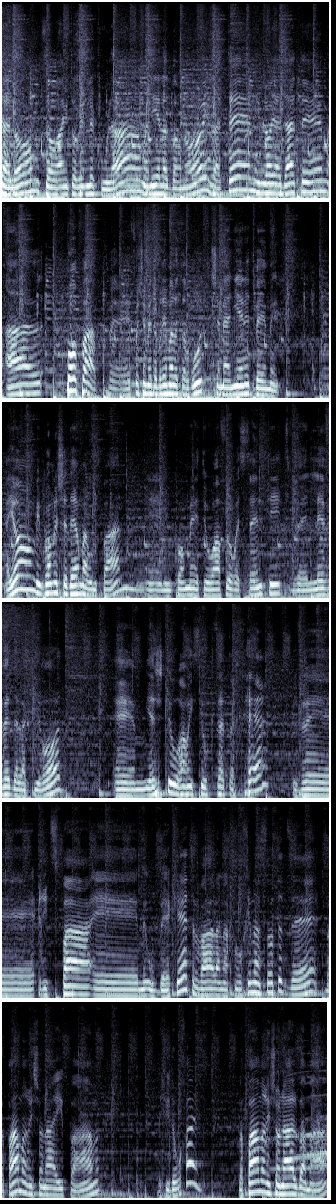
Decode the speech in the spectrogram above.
שלום, צהריים טובים לכולם, אני אלעד בר-נוי, ואתם, אם לא ידעתם, על פופ-אפ, איפה שמדברים על התרבות שמעניינת באמת. היום, במקום לשדר מהאולפן, אה, במקום אה, תאורה פלורסנטית ולבד על הקירות, אה, יש תאורה מסוג קצת אחר, ורצפה מאובקת, אבל אנחנו הולכים לעשות את זה בפעם הראשונה אי פעם בשידור חי. בפעם הראשונה על במה.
